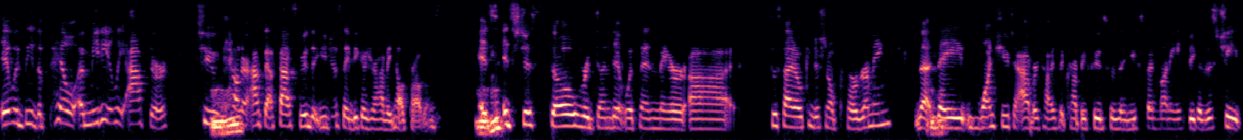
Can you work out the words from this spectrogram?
it would be the pill immediately after to mm-hmm. counteract that fast food that you just ate because you're having health problems. It's mm-hmm. it's just so redundant within their uh, societal conditional programming that mm-hmm. they want you to advertise the crappy food so then you spend money because it's cheap.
